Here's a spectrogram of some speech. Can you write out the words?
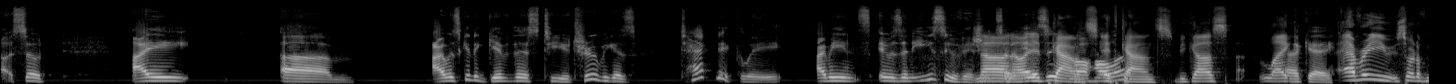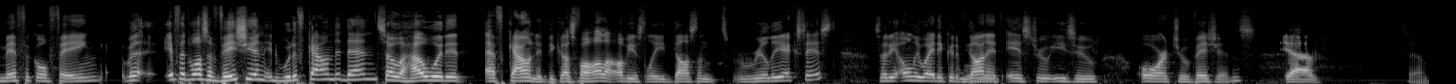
uh, so i um i was gonna give this to you true because technically i mean it was an isu vision no, so no, it counts. Valhalla? It counts because like okay every sort of mythical thing. But if it was a vision, it would have counted then. So how would it have counted? Because Valhalla obviously doesn't really exist. So the only way they could have done Mhm. it is through Isu or through visions. yeah So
